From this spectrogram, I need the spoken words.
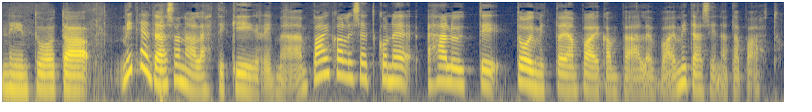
niin tuota, miten tämä sana lähti kiirimään? Paikallisetko ne hälytti toimittajan paikan päälle vai mitä siinä tapahtui?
